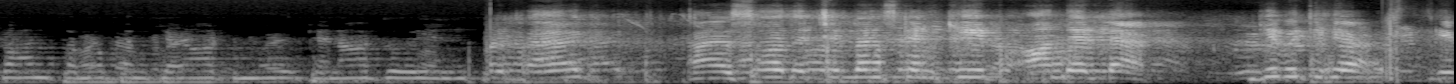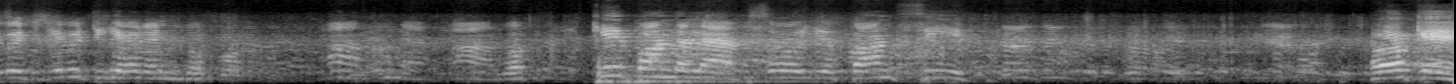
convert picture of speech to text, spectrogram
can't. Some of them cannot move, cannot do anything. Bag, uh, so the children can keep on their lap. Give it here. Give it. Give it here and go. Ah, ah, ah. Keep on the lap, so you can't see it. Okay.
